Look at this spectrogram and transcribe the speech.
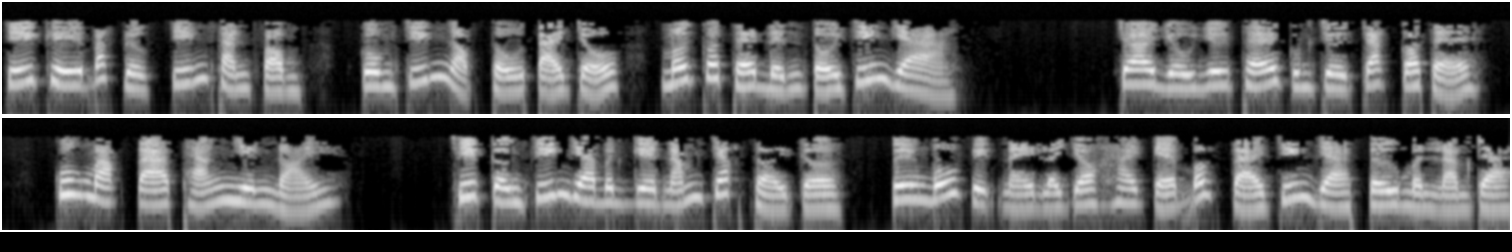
chỉ khi bắt được chiến thành phòng cùng chiến ngọc thụ tại chỗ mới có thể định tội chiến già. Cho dù như thế cũng chưa chắc có thể. Quân mặt ta thẳng nhiên nói, chỉ cần chiến gia bên kia nắm chắc thời cơ, tuyên bố việc này là do hai kẻ bất tại chiến gia tự mình làm ra,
